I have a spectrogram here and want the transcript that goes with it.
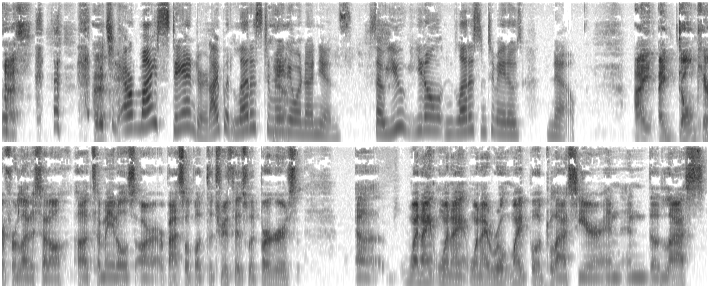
yes. which are my standard. I put lettuce, tomato, and onions. So you you don't lettuce and tomatoes? No. I, I don't care for lettuce at all. Uh, tomatoes are, are passable, but the truth is with burgers, uh, when I when I when I wrote my book last year and and the last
